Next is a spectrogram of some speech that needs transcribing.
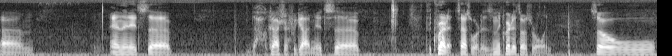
um, and then it's, uh, oh gosh, I've forgotten. It's, uh, the credits, that's what it is, and the credits starts rolling. So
